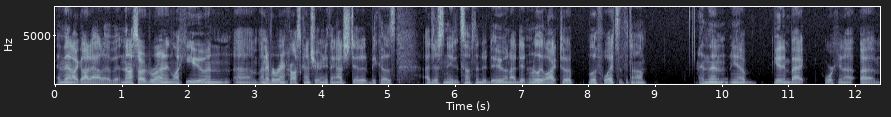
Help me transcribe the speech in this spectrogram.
and then I got out of it, and then I started running like you. And um, I never ran cross country or anything. I just did it because I just needed something to do, and I didn't really like to lift weights at the time. And then you know, getting back working uh, um,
